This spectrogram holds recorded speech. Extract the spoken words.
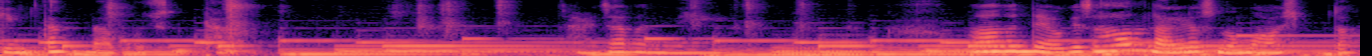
느낌 딱 나고 좋다. 잘 잡았네. 아 근데 여기서 하운 날려서 너무 아쉽다.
